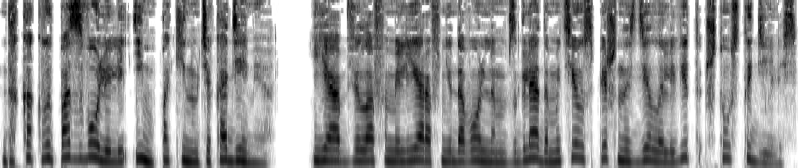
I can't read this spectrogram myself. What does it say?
«Да как вы позволили им покинуть Академию?» Я обвела фамильяров недовольным взглядом, и те успешно сделали вид, что устыдились.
